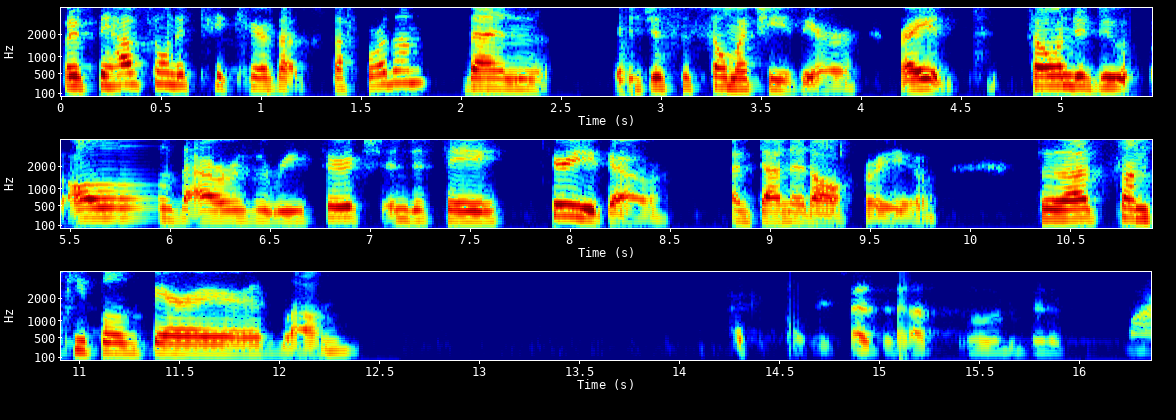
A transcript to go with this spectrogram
but if they have someone to take care of that stuff for them then it just is so much easier right someone to do all of the hours of research and just say here you go i've done it all for you so that's some people's barrier as well i could probably say that that's a little bit of my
